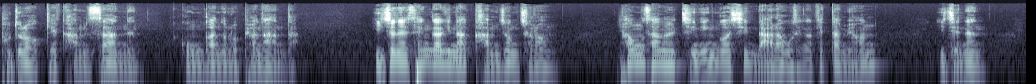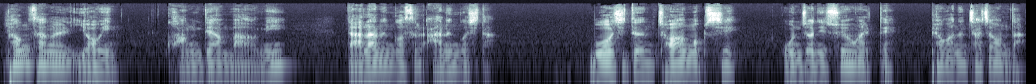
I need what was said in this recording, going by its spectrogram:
부드럽게 감싸 안는 공간으로 변화한다. 이전의 생각이나 감정처럼 형상을 지닌 것이 나라고 생각했다면 이제는 형상을 여인, 광대한 마음이 나라는 것을 아는 것이다. 무엇이든 저항 없이 온전히 수용할 때 평화는 찾아온다.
